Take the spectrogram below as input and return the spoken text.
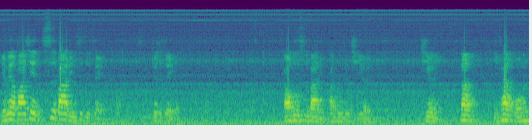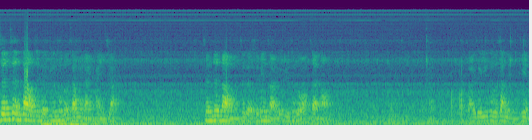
有没有发现四八零是指谁？就是这个，高度四八零，宽度就七二零，七二零。那你看，我们真正到这个 YouTube 上面来看一下，真正到我们这个随便找一个 YouTube 网站哦，找一个 YouTube 上的影片，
